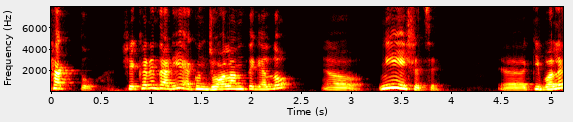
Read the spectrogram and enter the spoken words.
থাকতো। সেখানে দাঁড়িয়ে এখন জল আনতে গেল নিয়ে এসেছে। কি বলে?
